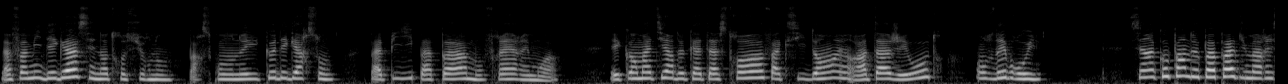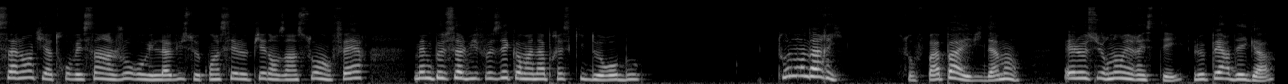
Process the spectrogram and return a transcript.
La famille Desgars, c'est notre surnom, parce qu'on n'est que des garçons, papy, papa, mon frère et moi. Et qu'en matière de catastrophes, accidents, ratages et autres, on se débrouille. C'est un copain de papa du marais salant qui a trouvé ça un jour où il l'a vu se coincer le pied dans un seau en fer, même que ça lui faisait comme un après-ski de robot. Tout le monde a ri, sauf papa évidemment, et le surnom est resté, le père des gars,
